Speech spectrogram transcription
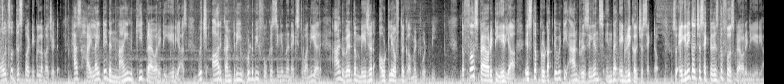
Also, this particular budget has highlighted nine key priority areas which our country would be focusing in the next one year and where the major outlay of the government would be. The first priority area is the productivity and resilience in the agriculture sector. So agriculture sector is the first priority area.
